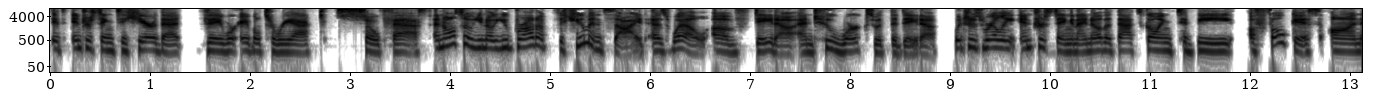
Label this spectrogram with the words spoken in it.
it's interesting to hear that they were able to react so fast. And also, you know, you brought up the human side as well of data and who works with the data, which is really interesting. And I know that that's going to be a focus on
